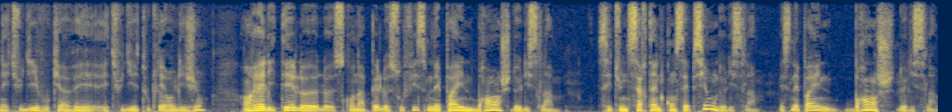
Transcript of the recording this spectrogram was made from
étudie, vous qui avez étudié toutes les religions, en réalité, ce qu'on appelle le soufisme n'est pas une branche de l'islam. C'est une certaine conception de l'islam, mais ce n'est pas une branche de l'islam.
